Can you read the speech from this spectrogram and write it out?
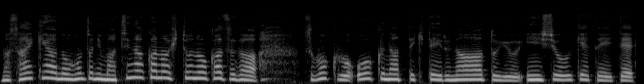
まあ、最近あの本当に街中の人の数がすごく多くなってきているなという印象を受けていて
